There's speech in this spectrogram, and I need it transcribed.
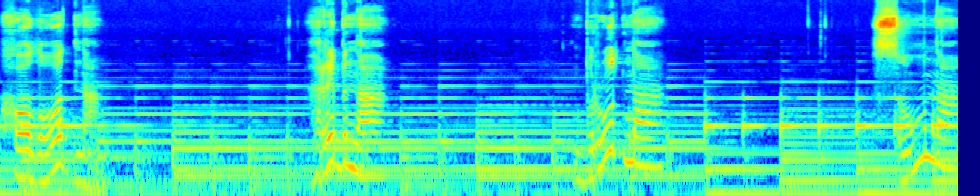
холодна, грибна, брудна, сумна,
